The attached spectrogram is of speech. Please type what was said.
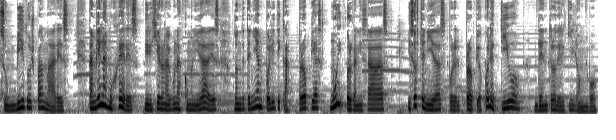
Zumbi dos Palmares. También las mujeres dirigieron algunas comunidades donde tenían políticas propias muy organizadas y sostenidas por el propio colectivo dentro del quilombo.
